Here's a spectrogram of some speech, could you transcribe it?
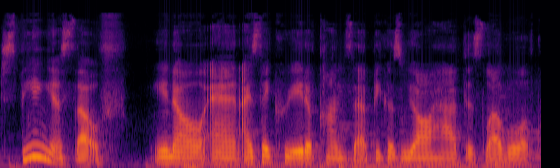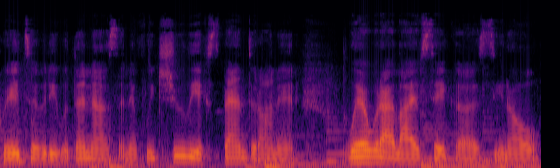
just being yourself, you know. And I say creative concept because we all have this level of creativity within us. And if we truly expanded on it, where would our lives take us? You know,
